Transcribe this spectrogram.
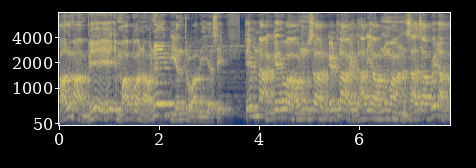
હાલમાં ભેજ માપવાના અનેક યંત્રો આવી ગયા છે. તેમના કહેવા અનુસાર કેટલાય ધાર્યા અનુમાન સાચા પડ્યા?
